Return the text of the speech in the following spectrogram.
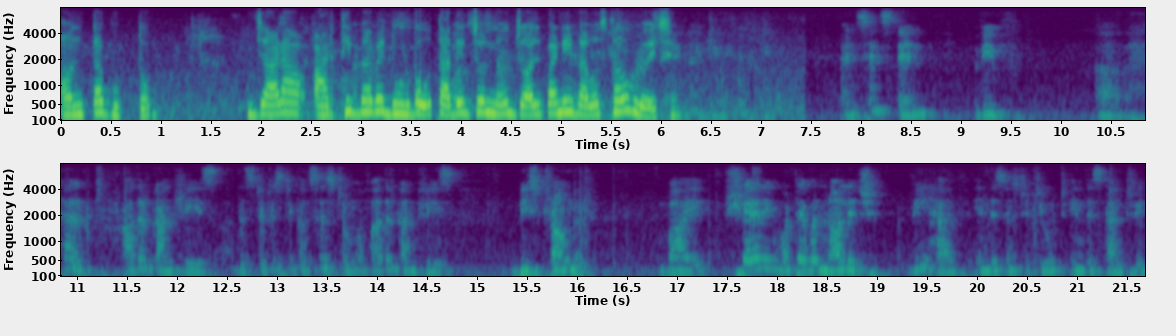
অন্তর্ভুক্ত যারা আর্থিকভাবে দুর্বল তাদের জন্য জল পানির ব্যবস্থাও রয়েছে uh, By sharing whatever knowledge we have in this institute, in this country.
